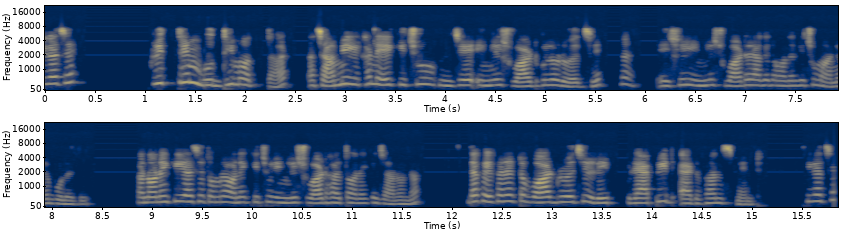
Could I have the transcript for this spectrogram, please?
ঠিক আছে? কৃত্রিম বুদ্ধিমত্তার আচ্ছা আমি এখানে কিছু যে ইংলিশ ওয়ার্ডগুলো রয়েছে হ্যাঁ এই সেই ইংলিশ ওয়ার্ডের আগে তোমাদের কিছু মানে বলে দিই। কারণ অনেকেই আছে তোমরা অনেক কিছু ইংলিশ ওয়ার্ড হয়তো অনেকে জানো না। দেখো, এখানে একটা ওয়ার্ড রয়েছে র্যাপিড অ্যাডভান্সমেন্ট ঠিক আছে?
